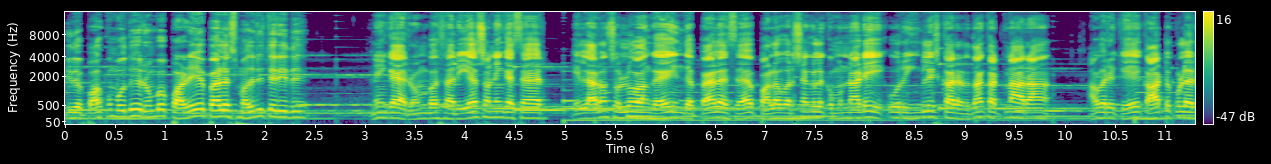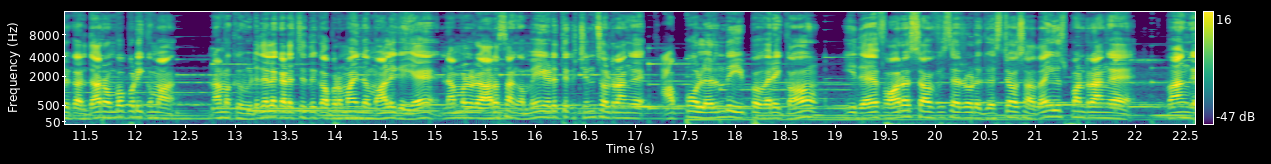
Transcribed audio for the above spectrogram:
இதை பார்க்கும்போது ரொம்ப பழைய பேலஸ் மாதிரி தெரியுது. நீங்கள் ரொம்ப சரியாக சொன்னீங்க சார். எல்லாரும் சொல்லுவாங்க இந்த பேலஸை பல வருஷங்களுக்கு முன்னாடி ஒரு இங்கிலீஷ்காரர் தான் கட்டினாராம். அவருக்கு காட்டுக்குள்ளே இருக்கிறது தான் ரொம்ப பிடிக்குமா? நமக்கு விடுதலை கிடைச்சதுக்கு அப்புறமா இந்த மாளிகையை நம்மளோட அரசாங்கமே எடுத்துக்கிச்சுன்னு சொல்கிறாங்க அப்போலேருந்து இப்போ வரைக்கும் இதை ஃபாரஸ்ட் ஆஃபீஸரோட கெஸ்ட் ஹவுஸாக தான் யூஸ் பண்ணுறாங்க வாங்க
